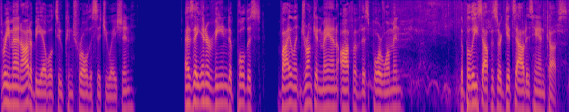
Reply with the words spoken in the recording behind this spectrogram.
Three men ought to be able to control the situation as they intervene to pull this violent drunken man off of this poor woman. The police officer gets out his handcuffs.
